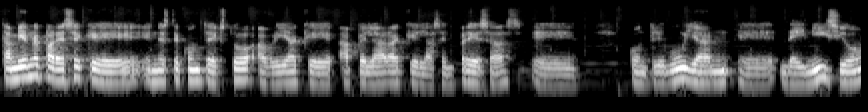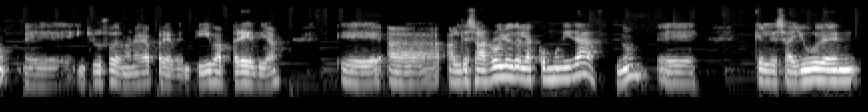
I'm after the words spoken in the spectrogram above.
También me parece que en este contexto habría que apelar a que las empresas eh, contribuyan eh, de inicio, eh, incluso de manera preventiva, previa, al desarrollo de la comunidad, ¿no? que les ayuden,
